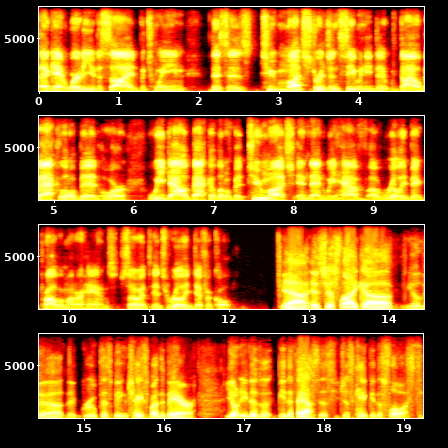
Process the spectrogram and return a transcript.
again where do you decide between this is too much stringency we need to dial back a little bit or we dialed back a little bit too much and then we have a really big problem on our hands. So it's it's really difficult yeah, it's just like uh, you know the the group that's being chased by the bear. You don't need to be the fastest; you just can't be the slowest.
